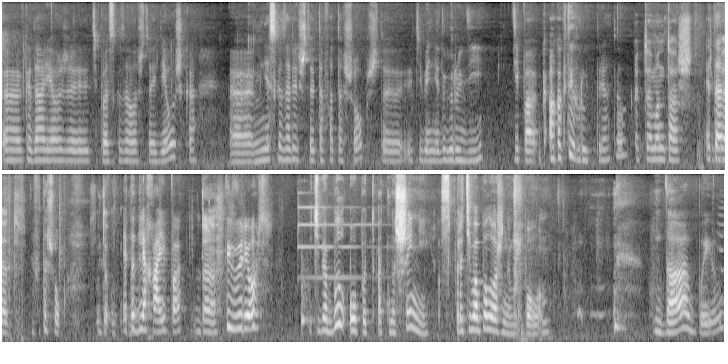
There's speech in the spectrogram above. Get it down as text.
э, когда я уже типа сказала, что я девушка, э, мне сказали, что это фотошоп, что у тебя нет груди. Типа, а как ты грудь прятал? Это монтаж. Это- Ребят, Фотошоп. да, Это для хайпа. да. Ты врешь. У тебя был опыт отношений с противоположным полом? Да, был.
